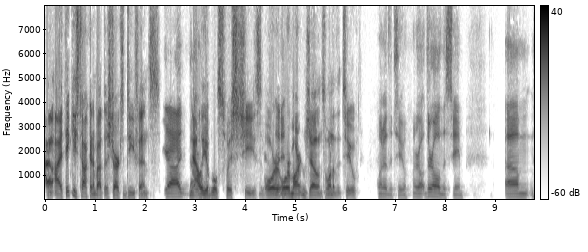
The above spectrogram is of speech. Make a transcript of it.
I, I, think he's talking about the Sharks' defense. Yeah, I, malleable Swiss cheese, yeah, or or Martin Jones, one of the two. One of the two. They're all, they're all in the same. Um,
